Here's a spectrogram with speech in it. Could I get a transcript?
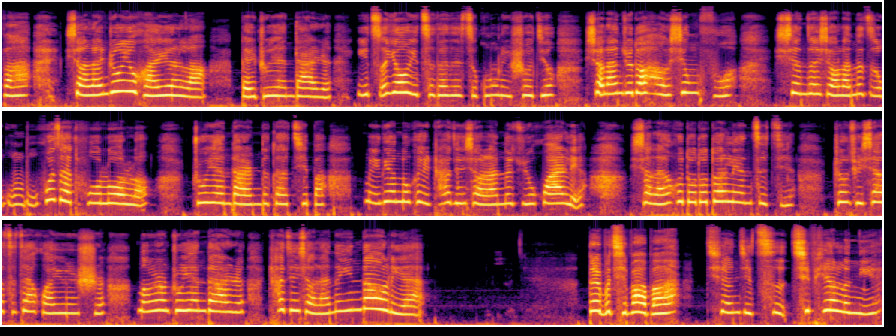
爸，小兰终于怀孕了，被朱燕大人一次又一次的在子宫里射精，小兰觉得好幸福。现在小兰的子宫不会再脱落了，朱燕大人的大鸡巴每天都可以插进小兰的菊花里，小兰会多多锻炼自己，争取下次再怀孕时能让朱燕大人插进小兰的阴道里。对不起，爸爸，前几次欺骗了你。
